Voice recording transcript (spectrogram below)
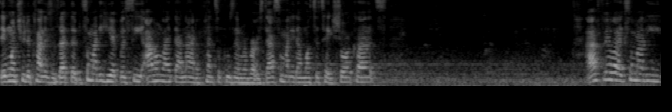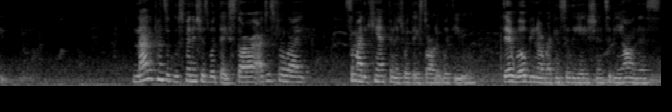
They want you to kind of just let the, somebody here, but see, I don't like that Knight of Pentacles in reverse. That's somebody that wants to take shortcuts. I feel like somebody, Knight of Pentacles finishes what they start. I just feel like somebody can't finish what they started with you. There will be no reconciliation, to be honest.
